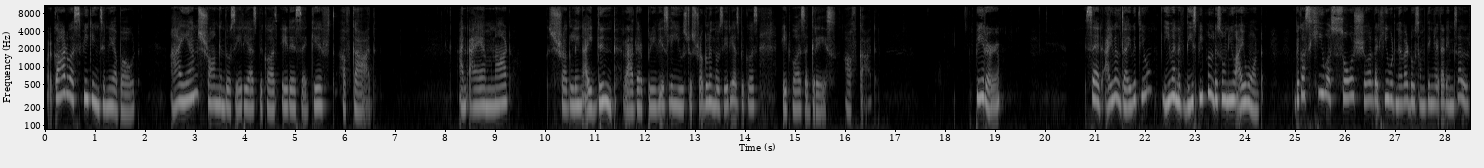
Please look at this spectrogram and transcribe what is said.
where God was speaking to me about I am strong in those areas because it is a gift of God. And I am not struggling. I didn't rather previously used to struggle in those areas because it was a grace of God. Peter said, I will die with you. Even if these people disown you, I won't. Because he was so sure that he would never do something like that himself.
